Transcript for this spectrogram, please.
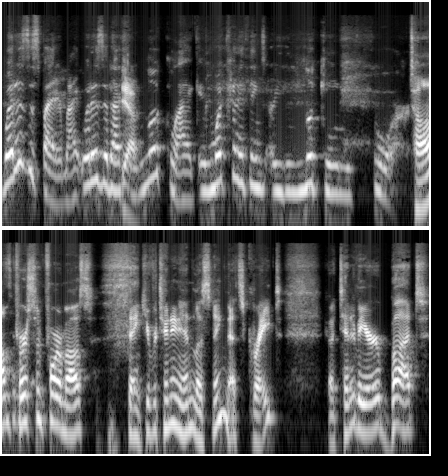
what is a spider bite? What does it actually Yeah. look like? And what kind of things are you looking for? Tom, So- first and foremost, thank you for tuning in, listening. That's great. Attentive ear, but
